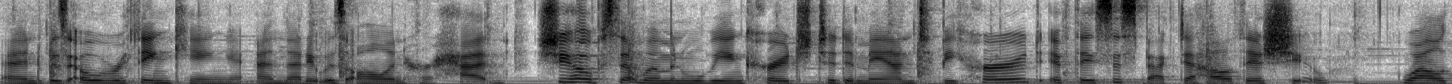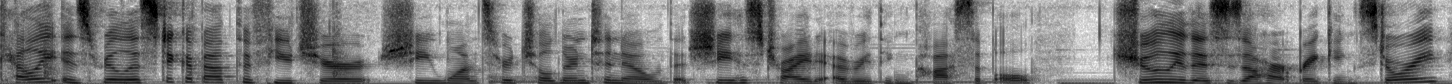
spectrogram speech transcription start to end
and was overthinking and that it was all in her head. She hopes that women will be encouraged to demand to be heard if they suspect a health issue. While Kelly is realistic about the future, she wants her children to know that she has tried everything possible. Truly, this is a heartbreaking story,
